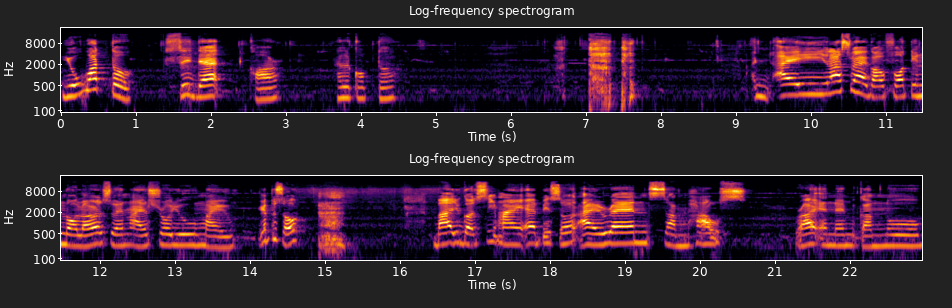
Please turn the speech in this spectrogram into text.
You what the? See that car? Helicopter? and I last week I got fourteen dollars when I show you my episode. but you got see my episode. I rent some house, right, and then become noob,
